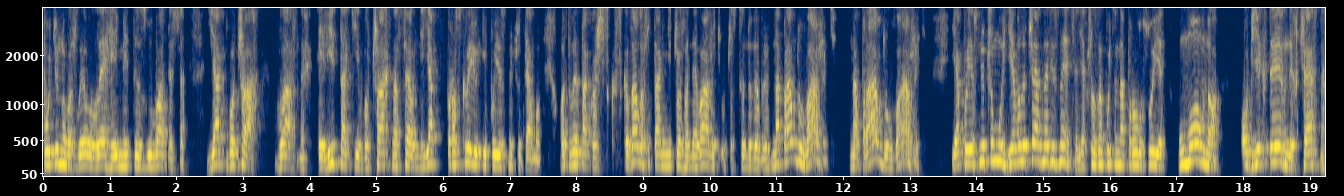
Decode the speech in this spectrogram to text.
Путіну важливо легімітизуватися як в очах власних еліт, так і в очах населення. Я розкрию і поясню цю тему. От ви також сказали, що там нічого не важить у частину виборів. Направду важить. Направду важить. Я поясню, чому є величезна різниця. Якщо за Путіна проголосує умовно об'єктивних, чесних,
